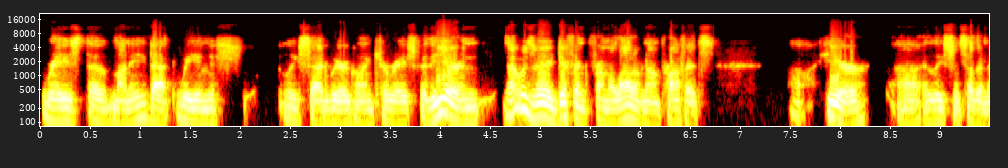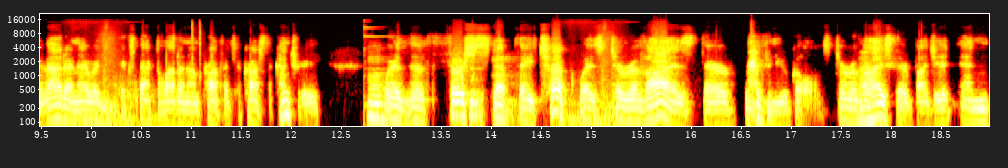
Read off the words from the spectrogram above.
raise the money that we initially said we were going to raise for the year. And that was very different from a lot of nonprofits uh, here, uh, at least in Southern Nevada. And I would expect a lot of nonprofits across the country, mm-hmm. where the first step they took was to revise their revenue goals, to revise their budget and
